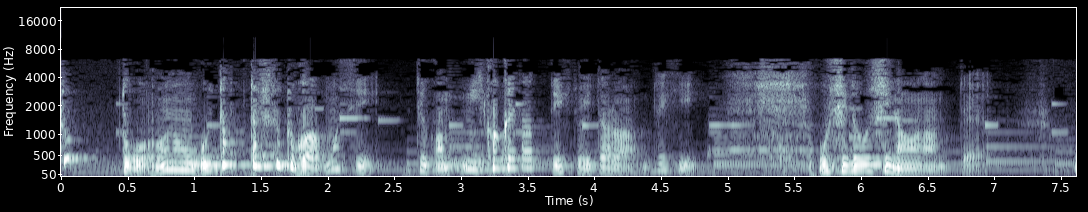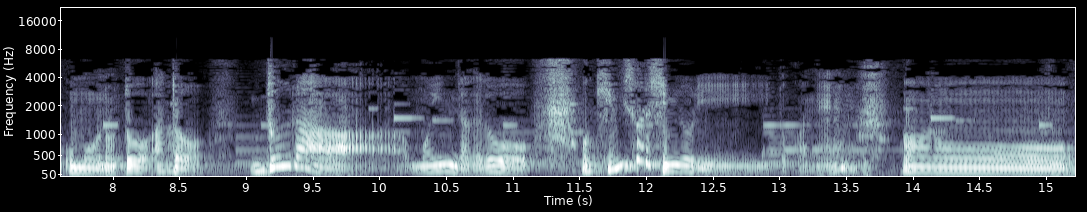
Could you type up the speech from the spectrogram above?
ちょっと、あの、歌った人とか、もし、っていうか、見かけたっていう人いたら、ぜひ、教えてほしいななんて。思うのと、あと、ブラもいいんだけど、君さしみどりとかね、あのー、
